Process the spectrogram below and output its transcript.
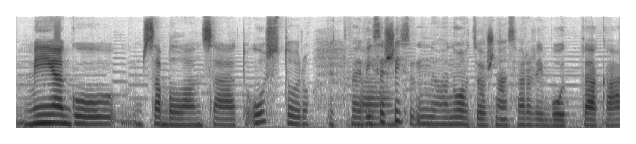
miegu, sabalansētu uzturu. Bet vai visas šīs novecošanās var arī būt tā kā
